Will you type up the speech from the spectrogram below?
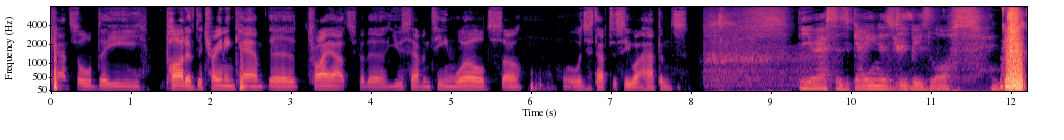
cancelled the part of the training camp, the tryouts for the U17 Worlds. So we'll just have to see what happens. The US's gain is GB's loss. But,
